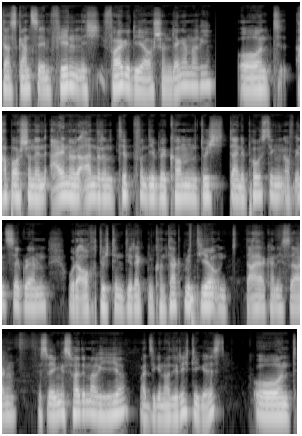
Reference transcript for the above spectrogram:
das Ganze empfehlen. Ich folge dir auch schon länger, Marie, und habe auch schon den einen oder anderen Tipp von dir bekommen durch deine Posting auf Instagram oder auch durch den direkten Kontakt mit dir. Und daher kann ich sagen, deswegen ist heute Marie hier, weil sie genau die richtige ist. Und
